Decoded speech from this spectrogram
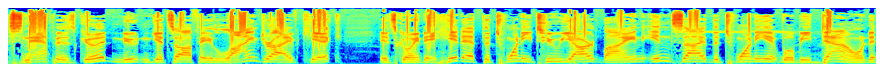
Snap is good. Newton gets off a line drive kick. It's going to hit at the 22 yard line. Inside the 20, it will be downed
